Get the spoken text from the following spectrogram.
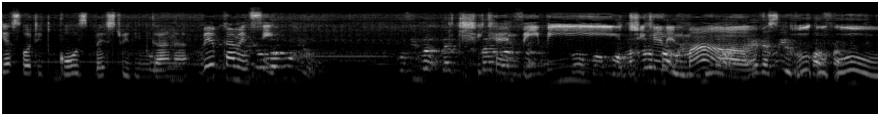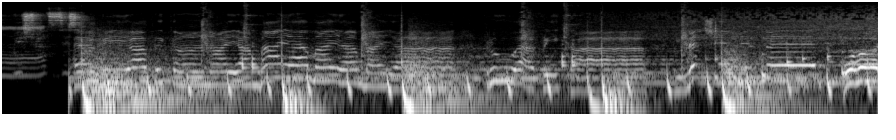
guess what? It goes best with in Ghana. Babe, come and see. Chicken, baby. Chicken and malt. Ooh, ooh, ooh. Every African, I am, I am, I am, I am, through Africa. Nation is made, oh,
